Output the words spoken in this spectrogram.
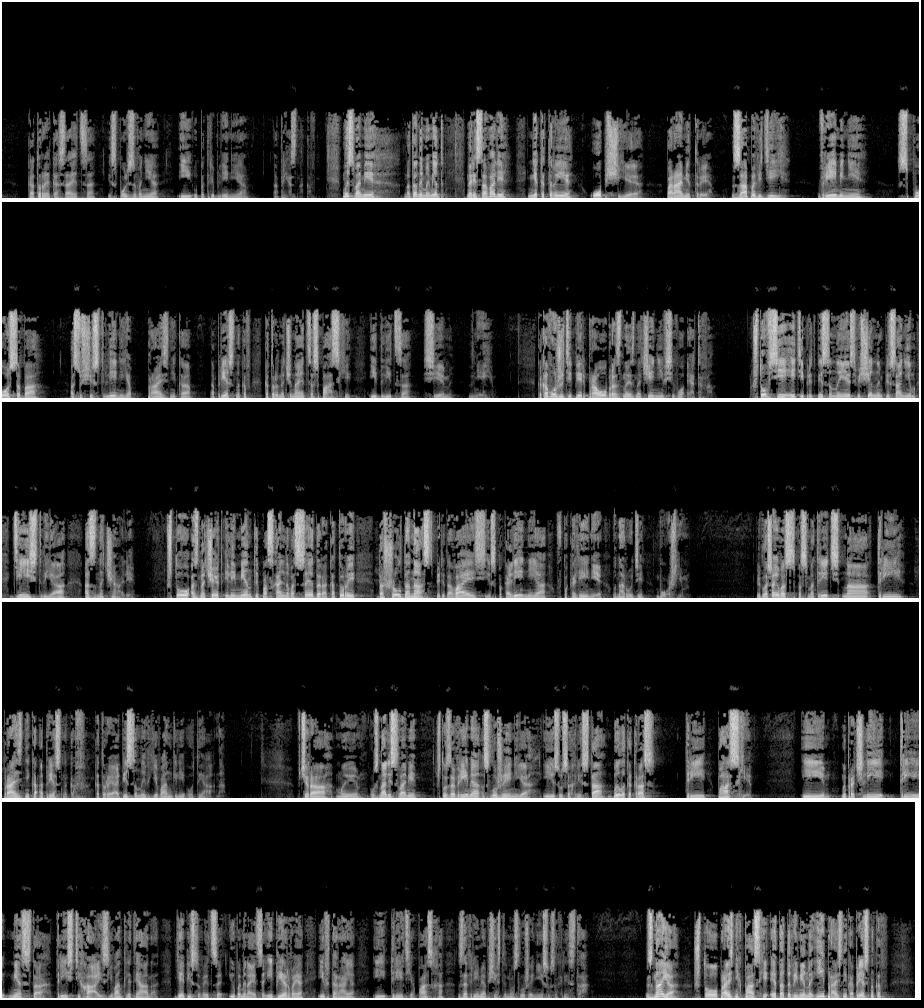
которая касается использования и употребления опресноков. Мы с вами на данный момент нарисовали некоторые общие параметры заповедей, времени, способа осуществления праздника опресноков, который начинается с Пасхи и длится семь дней. Каково же теперь прообразное значение всего этого? Что все эти предписанные священным писанием действия означали? Что означают элементы пасхального седера, который дошел до нас, передаваясь из поколения в поколение в народе Божьим. Приглашаю вас посмотреть на три праздника опресноков, которые описаны в Евангелии от Иоанна. Вчера мы узнали с вами, что за время служения Иисуса Христа было как раз три Пасхи. И мы прочли три места, три стиха из Евангелия от Иоанна, где описывается и упоминается и первая, и вторая, и третья Пасха за время общественного служения Иисуса Христа. Зная, что праздник Пасхи – это одновременно и праздник опресноков,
